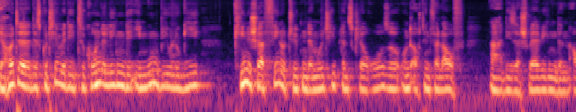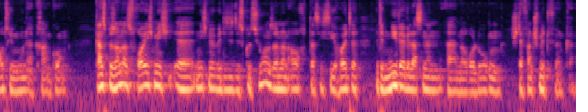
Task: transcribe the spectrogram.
Ja, heute diskutieren wir die zugrunde liegende Immunbiologie klinischer Phänotypen der multiplen Sklerose und auch den Verlauf äh, dieser schwerwiegenden Autoimmunerkrankung. Ganz besonders freue ich mich äh, nicht nur über diese Diskussion, sondern auch, dass ich sie heute mit dem niedergelassenen äh, Neurologen Stefan Schmidt führen kann.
